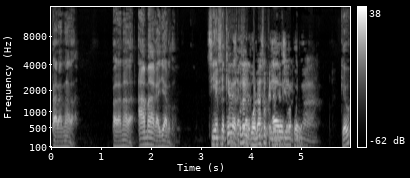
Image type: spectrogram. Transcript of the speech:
Para nada, para nada. Ama a Gallardo. Ni siquiera después del golazo que le metió a... ¿Qué?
